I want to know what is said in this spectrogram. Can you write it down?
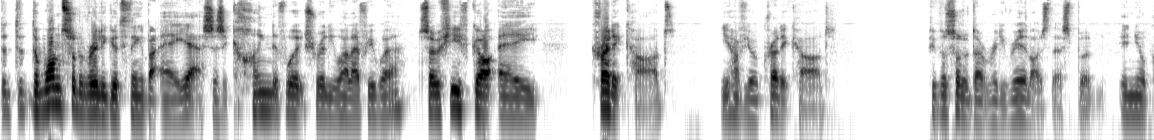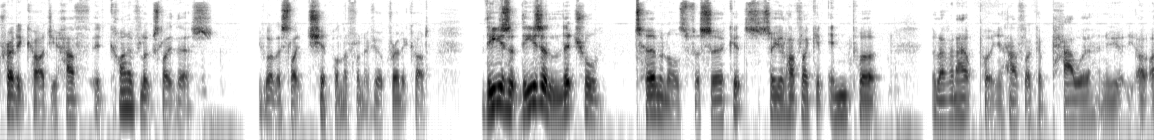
the, the the one sort of really good thing about AES is it kind of works really well everywhere. So if you've got a credit card, you have your credit card. People sort of don't really realize this, but in your credit card you have it kind of looks like this. You've got this like chip on the front of your credit card. These are these are literal terminals for circuits. So you'll have like an input, you'll have an output, you'll have like a power. And you, I,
